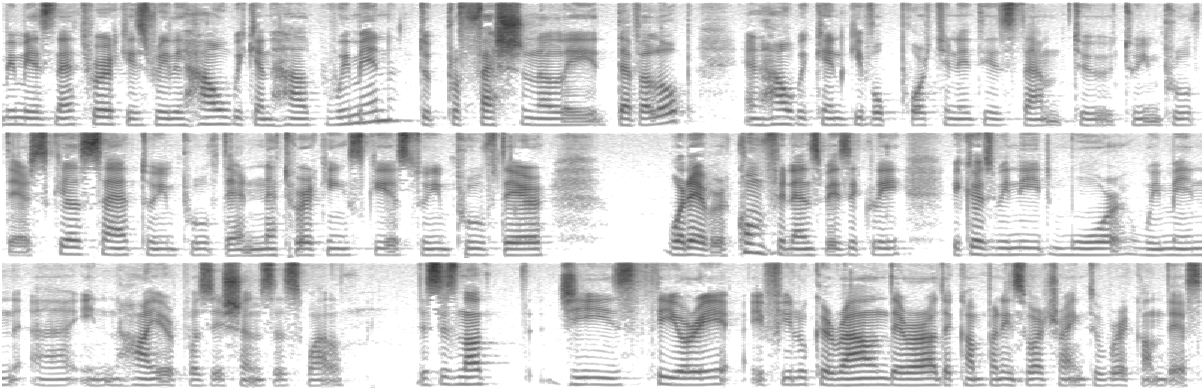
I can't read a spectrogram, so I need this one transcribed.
Women's Network is really how we can help women to professionally develop and how we can give opportunities them to, to improve their skill set, to improve their networking skills, to improve their whatever confidence basically because we need more women uh, in higher positions as well this is not G's theory. If you look around, there are other companies who are trying to work on this,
